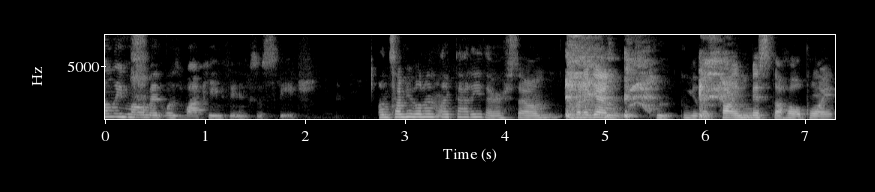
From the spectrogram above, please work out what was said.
only moment was Joaquin Phoenix's speech. And some people didn't like that either. So, but again, you like probably missed the whole point.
